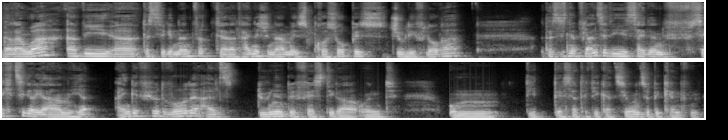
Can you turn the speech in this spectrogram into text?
Garanois, äh, wie äh, das hier genannt wird, der lateinische Name ist Prosopis juliflora. Das ist eine Pflanze, die seit den 60er Jahren hier eingeführt wurde als Dünenbefestiger und um die Desertifikation zu bekämpfen.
